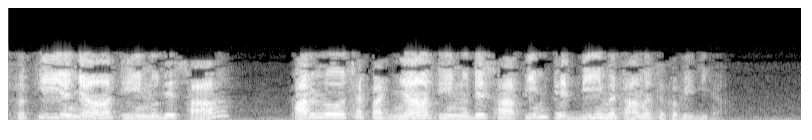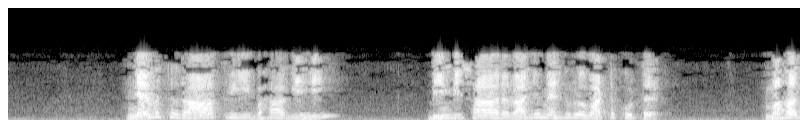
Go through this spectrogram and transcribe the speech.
ස්වකීය ඥාති නුදෙසා පරලෝසප ඥාති නුදෙසා පින්පෙත් දීමට අමතක විදියා. නැවත රාත්‍රී භාගෙහි බිම්බිසාර රජ මැදුර වටකුට මහත්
